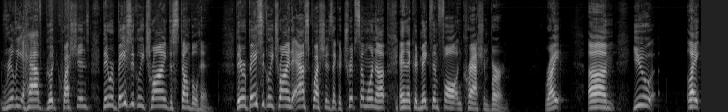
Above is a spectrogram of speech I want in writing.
really have good questions. They were basically trying to stumble him. They were basically trying to ask questions that could trip someone up and that could make them fall and crash and burn. Right? Um, you like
